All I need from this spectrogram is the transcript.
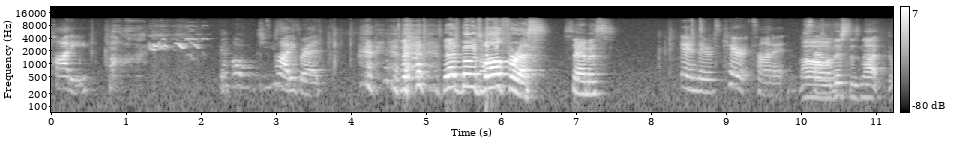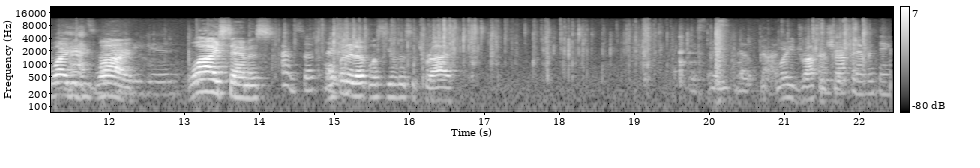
potty. Oh, Jesus. Potty bread. that, that bodes well for us, Samus. And there's carrots on it. Oh, so this is not. Why did you? That's not Why? gonna good. Why, Samus? I'm so excited. Open it up. Let's give this a try. Piece this. Oh Why are you dropping I'm shit? dropping everything.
